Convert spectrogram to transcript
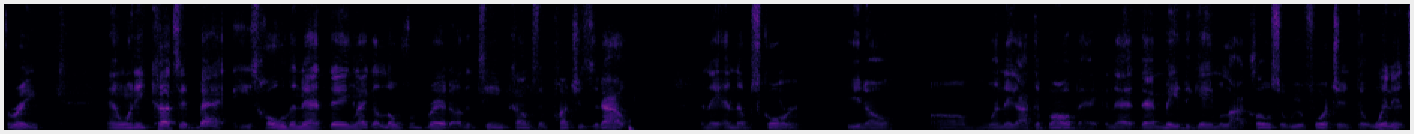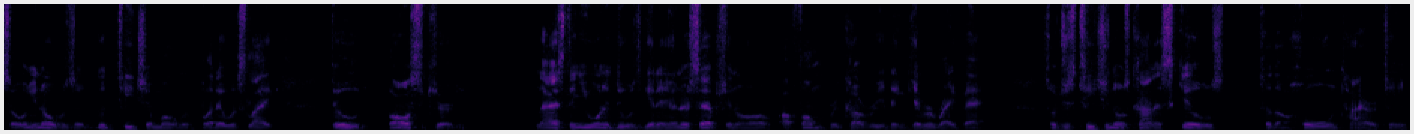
three. And when he cuts it back, he's holding that thing like a loaf of bread. The other team comes and punches it out, and they end up scoring. You know, um, when they got the ball back, and that that made the game a lot closer. We were fortunate to win it, so you know it was a good teaching moment. But it was like, dude, ball security. Last thing you want to do is get an interception or a fumble recovery and then give it right back. So just teaching those kind of skills to the whole entire team.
